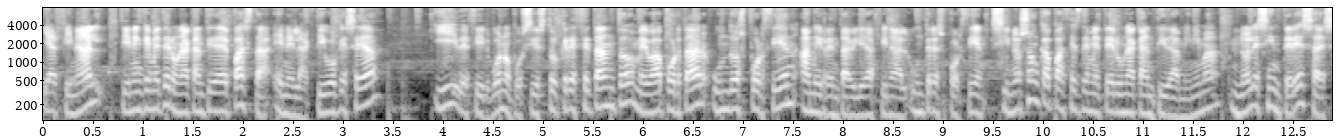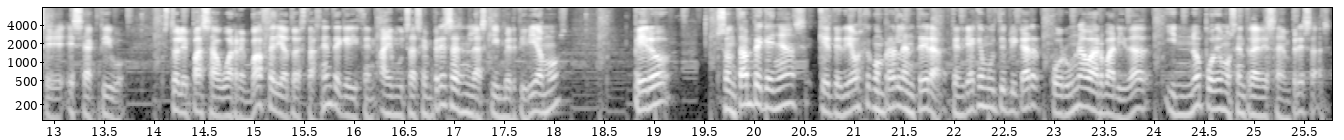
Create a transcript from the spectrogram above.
y al final tienen que meter una cantidad de pasta en el activo que sea y decir, bueno, pues si esto crece tanto, me va a aportar un 2% a mi rentabilidad final, un 3%. Si no son capaces de meter una cantidad mínima, no les interesa ese, ese activo. Esto le pasa a Warren Buffett y a toda esta gente que dicen, hay muchas empresas en las que invertiríamos, pero son tan pequeñas que tendríamos que comprarla entera, tendría que multiplicar por una barbaridad y no podemos entrar en esas empresas.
